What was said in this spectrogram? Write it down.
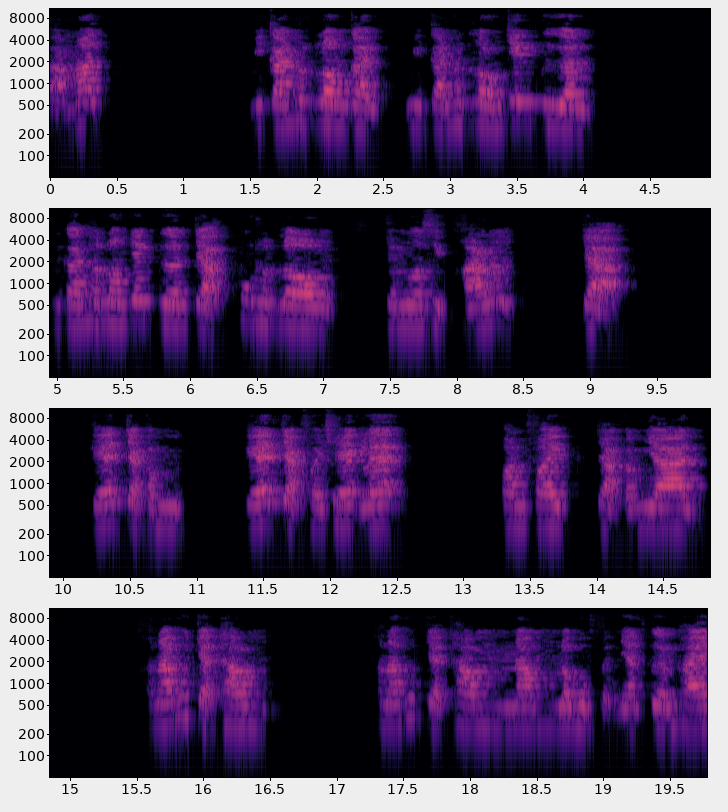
สามารถมีการทดลองกันมีการทดลองแจ้งเตือน มีการทดลองแจ้งเตือนจากผู้ทดลองจำนวน 10 ครั้ง จากแก๊สจากกำแก๊สจากไฟแช็กและันไฟจากกำยาน คณะผู้จัดทำคณะผู้จัดทำนำระบบสัญญาณเตือนภัย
